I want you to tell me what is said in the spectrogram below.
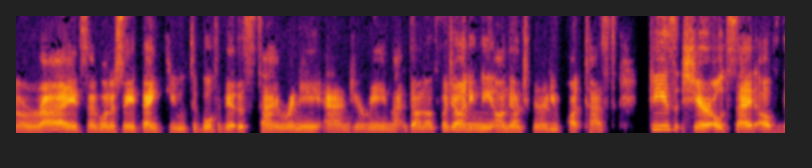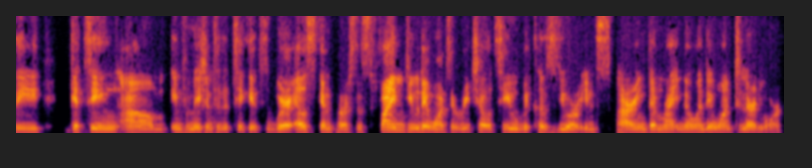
All right. So I want to say thank you to both of you at this time, Renee and Jermaine McDonald, for joining me on the Entrepreneurial You podcast. Please share outside of the getting um, information to the tickets. Where else can persons find you? They want to reach out to you because you're inspiring them right now and they want to learn more.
